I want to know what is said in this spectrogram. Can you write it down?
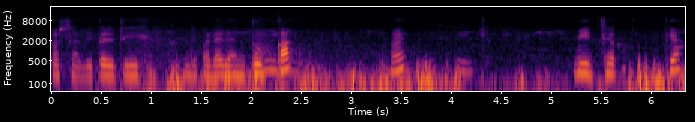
પ્રસાદી કરી હતી જે પડાદાને ધોકા હે? બીજ છે ક્યાં?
